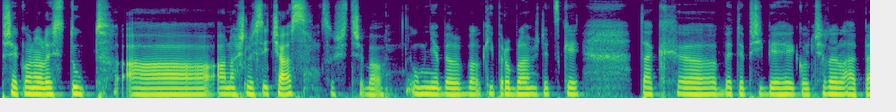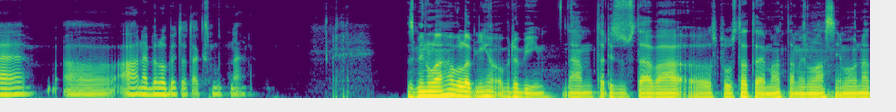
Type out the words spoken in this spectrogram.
překonali stud a, a našli si čas, což třeba u mě byl velký problém vždycky, tak uh, by ty příběhy končily lépe uh, a nebylo by to tak smutné. Z minulého volebního období nám tady zůstává uh, spousta témat. Ta minulá sněmovna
